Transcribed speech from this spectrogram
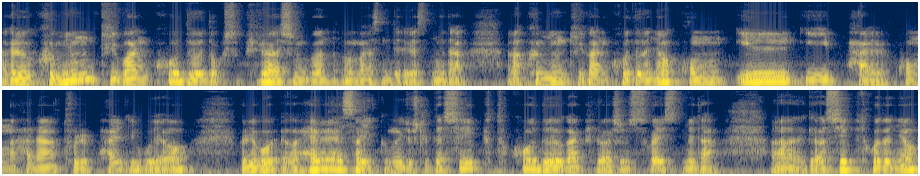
아, 그리고 금융기관 코드 혹시 필요하신 분 어, 말씀드리겠습니다. 아, 금융기관 코드는요 0128 0128이고요. 그리고 어, 해외에서 입금해 주실 때 스위프트 코드가 필요하실 수가 있습니다. 아, 어, 스위프트 코드는요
